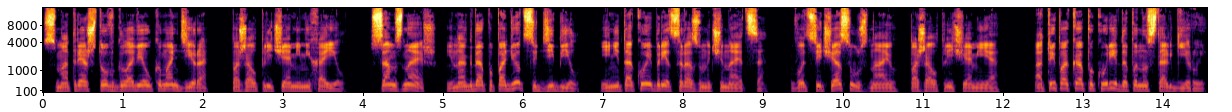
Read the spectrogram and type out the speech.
Смотря что в голове у командира, пожал плечами Михаил. Сам знаешь, иногда попадется дебил, и не такой бред сразу начинается. Вот сейчас узнаю, пожал плечами я. А ты пока покури да поностальгируй.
